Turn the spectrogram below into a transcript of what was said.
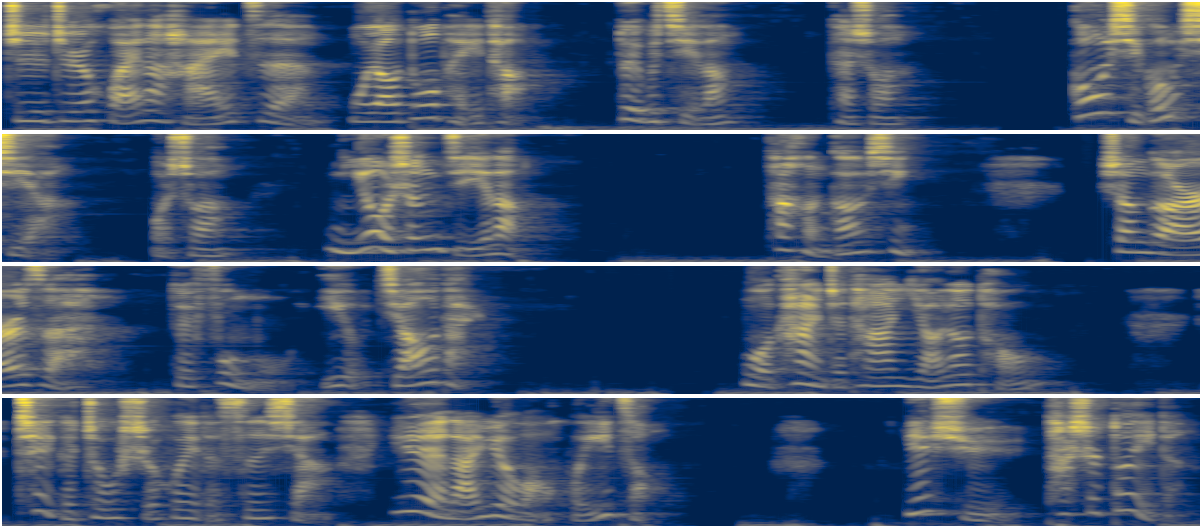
芝芝怀了孩子，我要多陪她。对不起了，她说：“恭喜恭喜啊！”我说：“你又升级了。”她很高兴，生个儿子，对父母也有交代。我看着她摇摇头。这个周世辉的思想越来越往回走，也许他是对的，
